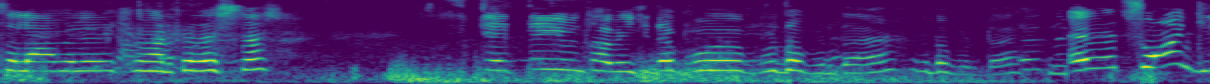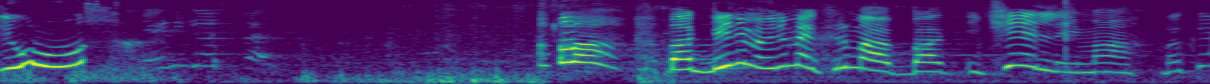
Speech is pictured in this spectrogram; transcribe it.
Selamünaleyküm arkadaşlar. Bisikletteyim tabii ki de. Bu, bu da burada. Bu da burada. Evet şu an gidiyoruz. Beni göster. Ah, bak benim önüme kırma. Bak iki elleyim ha. Bakın.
